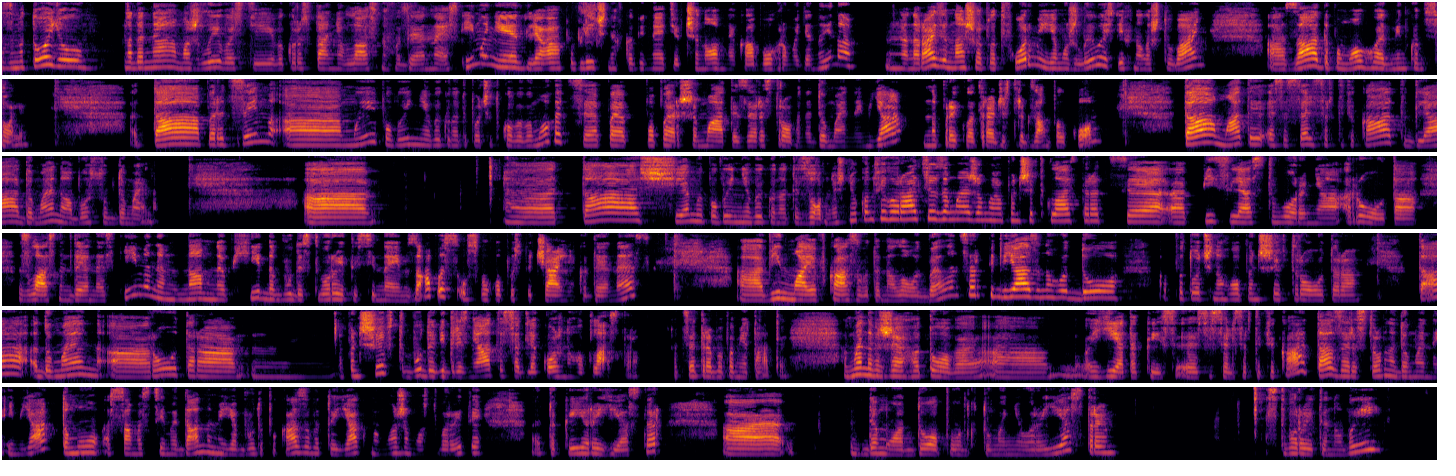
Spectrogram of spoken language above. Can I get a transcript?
З метою надання можливості використання власного DNS імені для публічних кабінетів чиновника або громадянина. Наразі в нашій платформі є можливість їх налаштувань за допомогою адмінконсолі. Та перед цим ми повинні виконати початкові вимоги. Це, по-перше, мати зареєстроване доменне ім'я, наприклад, registerexample.com, та мати SSL-сертифікат для домену або субдомену. Е, та ще ми повинні виконати зовнішню конфігурацію за межами OpenShift кластера. Це е, після створення роута з власним DNS-іменем нам необхідно буде створити CNAME запис у свого постачальника DNS. Він має вказувати на load balancer, підв'язаного до поточного OpenShift роутера, та домен роутера OpenShift буде відрізнятися для кожного кластера. Це треба пам'ятати. В мене вже готове є такий SSL-сертифікат та зареєстроване доменне ім'я, тому саме з цими даними я буду показувати, як ми можемо створити е, такий реєстр. Йдемо до пункту меню реєстри, створити новий,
